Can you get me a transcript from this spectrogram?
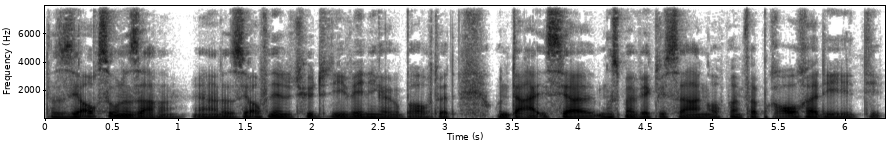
Das ist ja auch so eine Sache. Ja, das ist ja auch eine Tüte, die weniger gebraucht wird. Und da ist ja, muss man wirklich sagen, auch beim Verbraucher, die, die,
